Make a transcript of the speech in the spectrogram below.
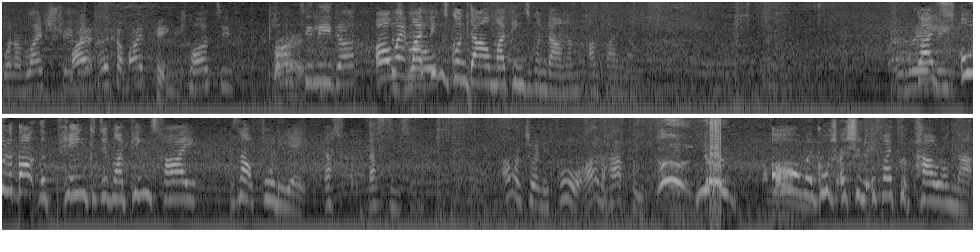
when I'm live streaming. My, look at my ping. Party, party leader. Oh as wait, my ping's gone down. My ping's gone down. I'm, I'm fine now. Really? Guys, it's all about the ping. Because if my ping's high, it's not 48. That's that's decent. I'm on 24. I'm happy. no! Oh my gosh, I should. If I put power on that,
